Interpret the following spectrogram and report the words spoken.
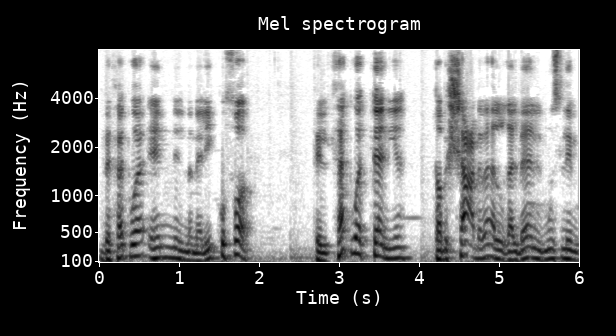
بفتوى إن المماليك كفار. في الفتوى الثانية طب الشعب بقى الغلبان المسلم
